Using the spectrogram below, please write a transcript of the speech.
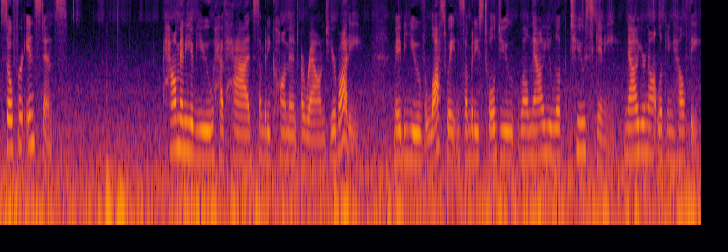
So, for instance, how many of you have had somebody comment around your body? Maybe you've lost weight and somebody's told you, well, now you look too skinny. Now you're not looking healthy.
